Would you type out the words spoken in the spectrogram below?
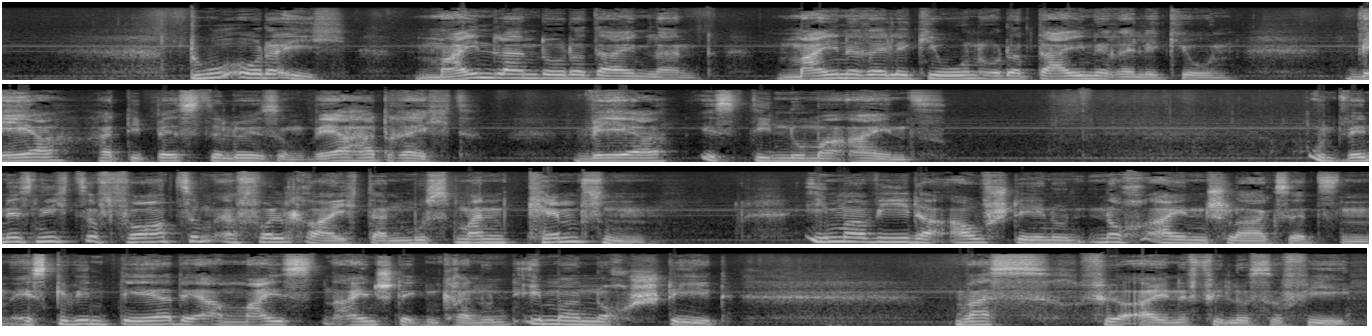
Du oder ich, mein Land oder dein Land, meine Religion oder deine Religion. Wer hat die beste Lösung? Wer hat Recht? Wer ist die Nummer eins? Und wenn es nicht sofort zum Erfolg reicht, dann muss man kämpfen. Immer wieder aufstehen und noch einen Schlag setzen. Es gewinnt der, der am meisten einstecken kann und immer noch steht. Was für eine Philosophie.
